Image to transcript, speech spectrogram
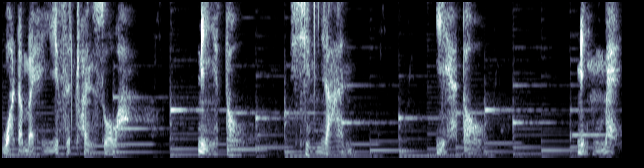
我的每一次穿梭啊，你都。欣然，也都明媚。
